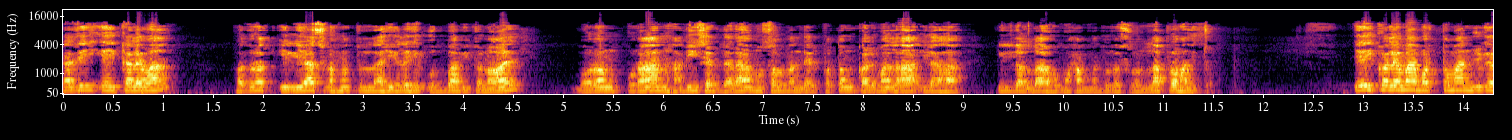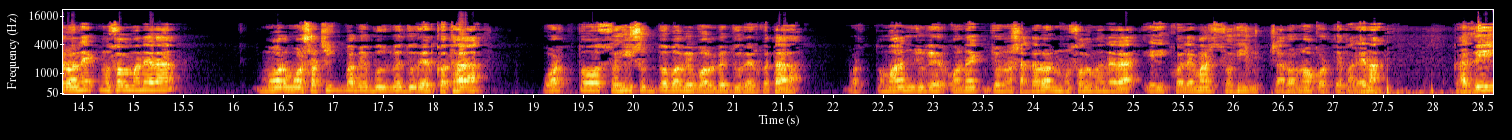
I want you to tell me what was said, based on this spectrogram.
কাজেই এই কালেমা হজরত ইলিয়াস রহমতুল্লাহ আলহির উদ্ভাবিত নয়, বরং কোরআন, হাদিসের দ্বারা মুসলমানদের প্রথম কালেমা লা ইলাহা ইল্লাল্লাহ মুহাম্মাদুর রসুল্লাহ প্রমাণিত। এই কলেমা বর্তমান যুগের অনেক মুসলমানেরা মর্ম সঠিকভাবে বুঝবে দূরের কথা, অর্থ সহি শুদ্ধভাবে বলবে দূরের কথা। বর্তমান যুগের অনেক জনসাধারণ মুসলমানেরা এই কলেমার সহি উচ্চারণও করতে পারে না। কাজেই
